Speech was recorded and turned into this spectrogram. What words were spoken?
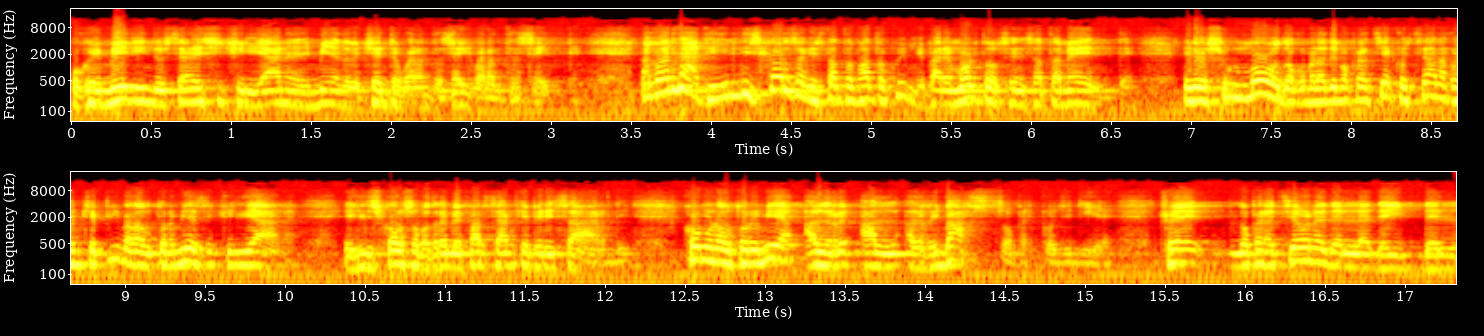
o con i medi industriali siciliani nel 1946-47. Ma guardate, il discorso che è stato fatto qui mi pare molto sensatamente, sul modo come la democrazia cristiana concepiva l'autonomia siciliana, e il discorso potrebbe farsi anche per i sardi, come un'autonomia al, al, al ribasso, per così dire, cioè l'operazione, del, dei, del,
